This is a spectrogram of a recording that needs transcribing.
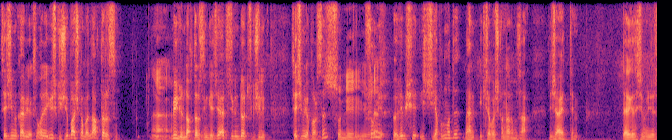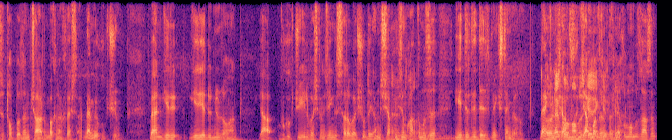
Seçimi kaybedeceksin. Oraya 100 kişi başka mahallede aktarırsın. Ha, Bir günde aktarırsın gece. Ertesi gün 400 kişilik seçim yaparsın. Sunni üyeler. Sonra öyle bir şey hiç yapılmadı. Ben ilçe başkanlarımıza rica ettim. Delege seçim öncesi topladım, çağırdım. Bakın arkadaşlar ben bir hukukçuyum. Ben geri geriye döndüğüm zaman ya hukukçu il başkanı Cengiz Sarabay şurada yanlış yaptı. Bizim hakkımızı yedirdi dedirtmek istemiyorum. Ben Örnek olmamız gerekir ki. Örnek olmamız lazım.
